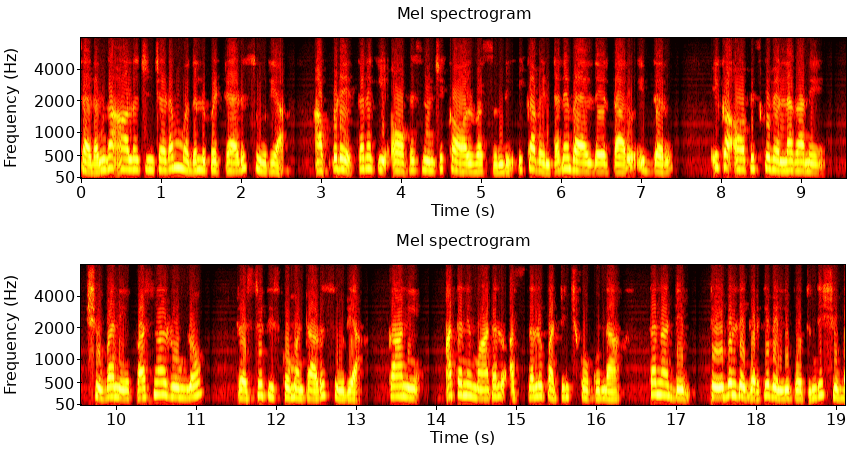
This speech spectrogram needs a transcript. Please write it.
సడన్గా ఆలోచించడం మొదలు పెట్టాడు సూర్య. అప్పుడే తనకి ఆఫీస్ నుంచి కాల్ వస్తుంది. ఇక వెంటనే బయలుదేరుతారు ఇద్దరు. ఇక ఆఫీస్కి వెళ్ళగానే శుభని పర్సనల్ రూమ్లో రెస్ట్ తీసుకోమంటాడు సూర్య. కానీ అతని మాటలు అస్సలు పట్టించుకోకుండా తన టేబుల్ దగ్గరికి వెళ్ళిపోతుంది శుభ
